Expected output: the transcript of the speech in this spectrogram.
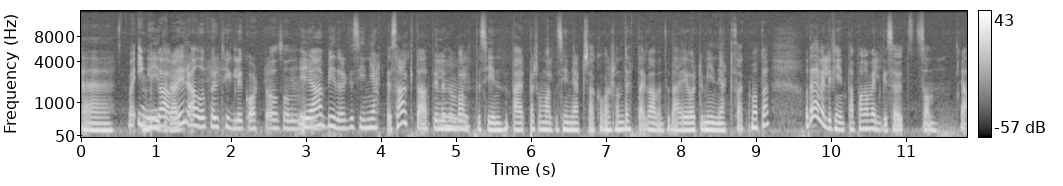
eh, Det var ingen bidrag. gaver, alle får et hyggelig kort og sånn. Ja, bidrag til sin hjertesak. da, At de liksom Mm. valgte sin, hver person valgte sin hjertesak og var sånn 'Dette er gaven til deg i år til min hjertesak'. på en måte. Og det er veldig fint at man kan velge seg ut sånn, ja,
